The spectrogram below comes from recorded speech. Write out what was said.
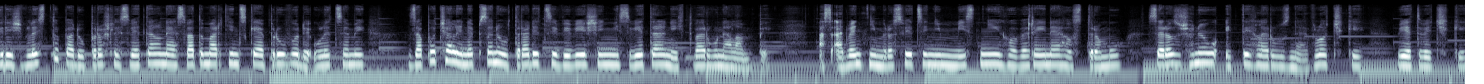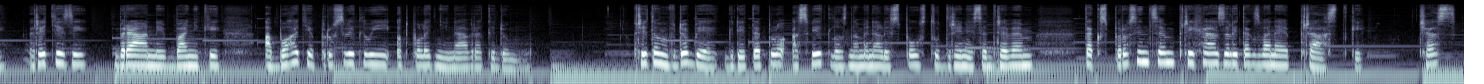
Když v listopadu prošly světelné svatomartinské průvody ulicemi, započali nepsanou tradici vyvěšení světelných tvarů na lampy a s adventním rozsvěcením místního veřejného stromu se rozžhnou i tyhle různé vločky, větvičky, řetězy, brány, baňky a bohatě prosvětlují odpolední návraty domů. Přitom v době, kdy teplo a světlo znamenaly spoustu dřiny se dřevem, tak s prosincem přicházely takzvané přástky. Čas,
